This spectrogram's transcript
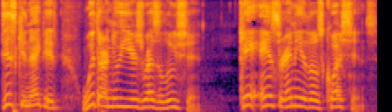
Disconnected with our New Year's resolution. Can't answer any of those questions.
